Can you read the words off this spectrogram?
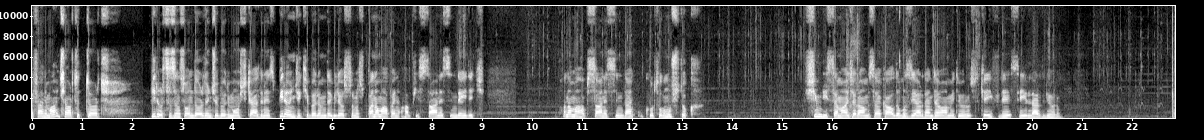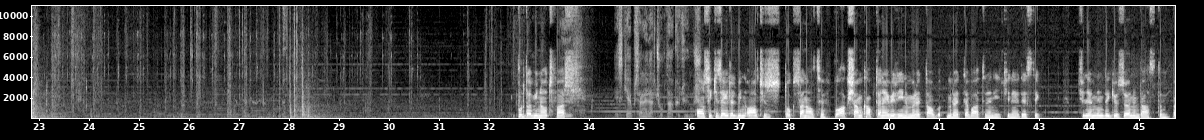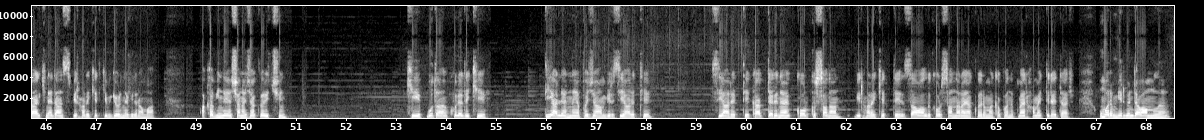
Efendim Uncharted 4 Bir Hırsızın Son 4. bölümü hoş geldiniz. Bir önceki bölümde biliyorsunuz Panama hap- hapishanesindeydik. Panama hapishanesinden kurtulmuştuk. Şimdi ise maceramıza kaldığımız yerden devam ediyoruz. Keyifli seyirler diliyorum. Burada bir not var. Eski hapishaneler çok daha kötüymüş. 18 Eylül 1696. Bu akşam Kaptan Avery'nin mürettebatının ilkine destekçilerinin de gözü önünde astım. Belki nedensiz bir hareket gibi görünebilir ama akabinde yaşanacaklar için ki bu da kuledeki diğerlerine yapacağım bir ziyareti ziyaretti. Kalplerine korku salan bir hareketti. Zavallı korsanlar ayaklarıma kapanıp merhamet dilediler. Umarım bir gün devamlı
